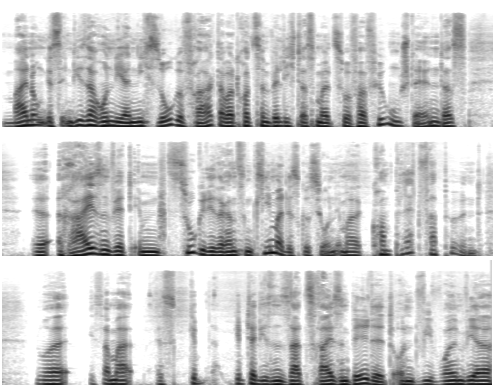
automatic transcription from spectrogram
Meinung ist in dieser Runde ja nicht so gefragt, aber trotzdem will ich das mal zur Verfügung stellen, dass äh, Reisen wird im Zuge dieser ganzen Klimadiskussion immer komplett verpönt. Nur, ich sag mal, es gibt, gibt ja diesen Satz, Reisen bildet. Und wie wollen wir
